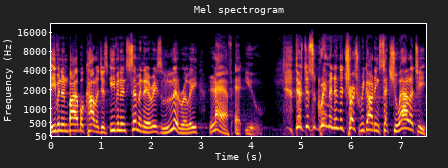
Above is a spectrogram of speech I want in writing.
even in Bible colleges, even in seminaries, literally laugh at you. There's disagreement in the church regarding sexuality,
